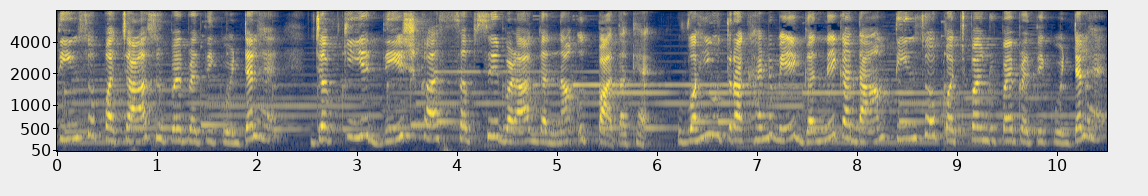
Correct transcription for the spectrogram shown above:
350 रुपए प्रति क्विंटल है, जबकि ये देश का सबसे बड़ा गन्ना उत्पादक है। वहीं उत्तराखंड में गन्ने का दाम 355 रुपए प्रति क्विंटल है,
